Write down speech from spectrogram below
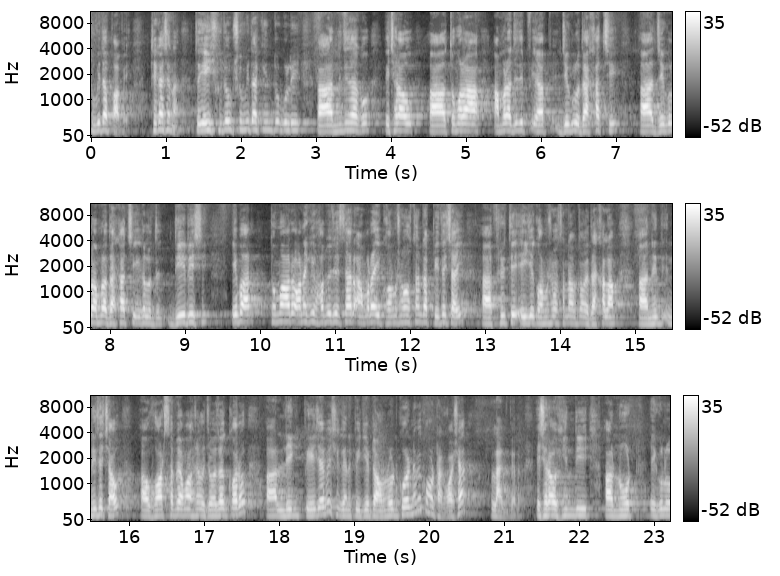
সুবিধা পাবে। ঠিক আছে না? তো এই সুযোগ সুবিধা কিন্তুগুলি নিতে থাকো। এছাড়াও তোমরা, আমরা যদি যেগুলো দেখাচ্ছি যেগুলো আমরা দেখাচ্ছি এগুলো দিয়ে দিয়েছি। এবার তোমার অনেকেই ভাবে যে, স্যার, আমরা এই কর্মসংস্থানটা পেতে চাই ফ্রিতে এই যে কর্মসংস্থানটা তোমাকে দেখালাম নিতে চাও হোয়াটসঅ্যাপে আমার সঙ্গে যোগাযোগ করো লিঙ্ক পেয়ে যাবে, সেখানে পিডিএফ ডাউনলোড করে নেবে, কোনো টাকা পয়সা লাগবে না। এছাড়াও হিন্দি আর নোট এগুলো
